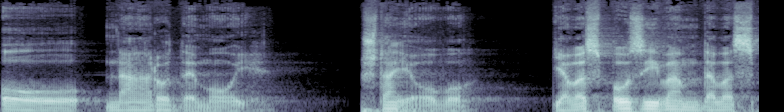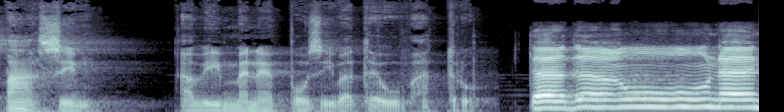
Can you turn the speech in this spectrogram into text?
O narode moj, šta je ovo? Ja vas pozivam da vas spasim, a vi mene pozivate u vatru. تدعونني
